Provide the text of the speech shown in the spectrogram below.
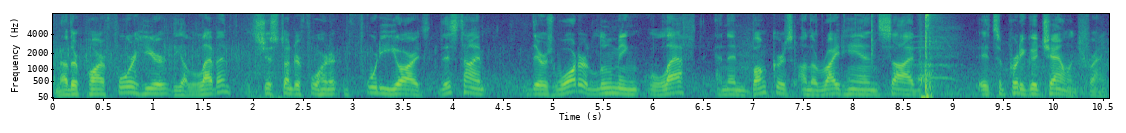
Another par four here, the 11th. It's just under 440 yards. This time there's water looming left and then bunkers on the right-hand side. It's a pretty good challenge, Frank.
